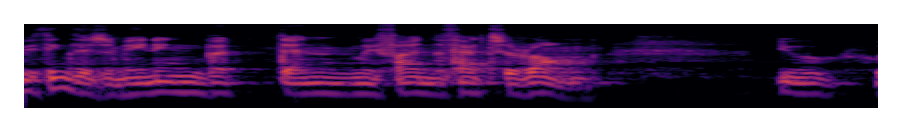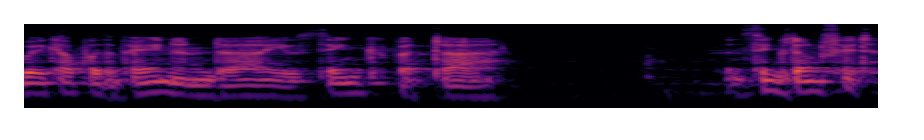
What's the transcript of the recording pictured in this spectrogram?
We think there's a meaning, but then we find the facts are wrong. You wake up with a pain and uh, you think, but uh, things don't fit.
